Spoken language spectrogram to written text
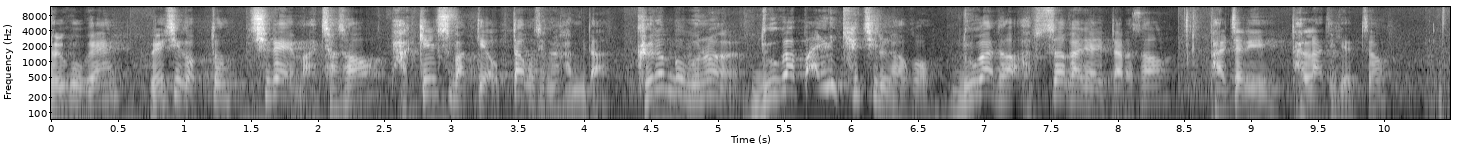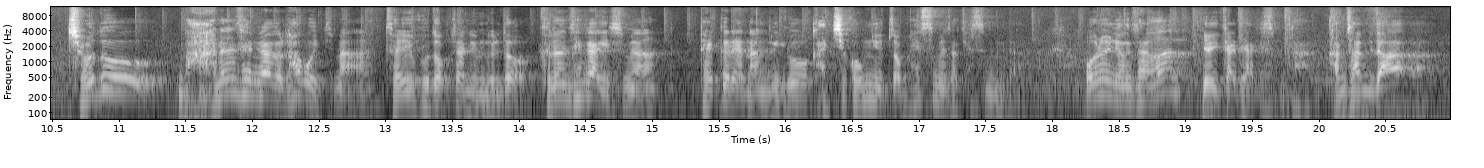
결국에 외식업도 시대에 맞춰서 바뀔 수밖에 없다고 생각합니다. 그런 부분을 누가 빨리 캐치를 하고 누가 더 앞서가냐에 따라서 발전이 달라지겠죠. 저도 많은 생각을 하고 있지만 저희 구독자님들도 그런 생각이 있으면 댓글에 남기고 같이 공유 좀 했으면 좋겠습니다. 오늘 영상은 여기까지 하겠습니다. 감사합니다.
